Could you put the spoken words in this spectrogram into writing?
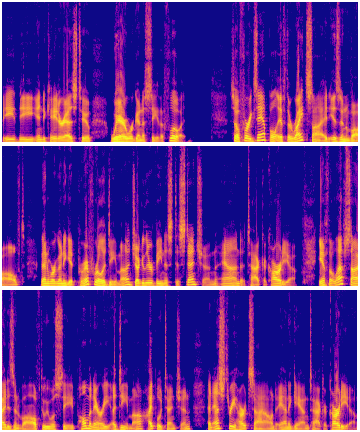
be the indicator as to where we're going to see the fluid. So, for example, if the right side is involved, then we're going to get peripheral edema, jugular venous distension, and tachycardia. If the left side is involved, we will see pulmonary edema, hypotension, an S3 heart sound, and again tachycardia.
